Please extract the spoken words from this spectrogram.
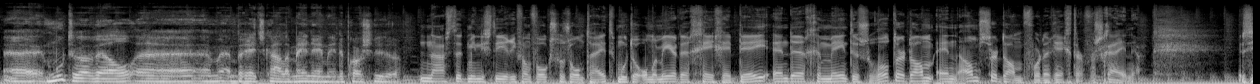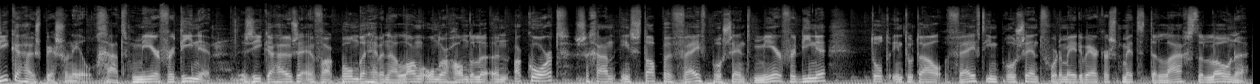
Uh, moeten we wel uh, een breed scala meenemen in de procedure. Naast het ministerie van Volksgezondheid... moeten onder meer de GGD en de gemeentes Rotterdam en Amsterdam... voor de rechter verschijnen. Ziekenhuispersoneel gaat meer verdienen. Ziekenhuizen en vakbonden hebben na lang onderhandelen een akkoord. Ze gaan in stappen 5% meer verdienen... tot in totaal 15% voor de medewerkers met de laagste lonen.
